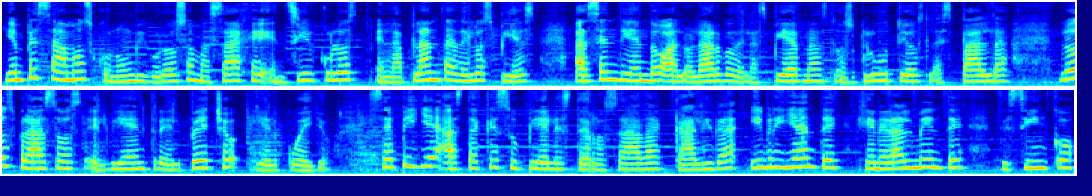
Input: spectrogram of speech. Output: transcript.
y empezamos con un vigoroso masaje en círculos en la planta de los pies, ascendiendo a lo largo de las piernas, los glúteos, la espalda, los brazos, el vientre, el pecho y el cuello. Cepille hasta que su piel esté rosada, cálida y brillante, generalmente de 5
